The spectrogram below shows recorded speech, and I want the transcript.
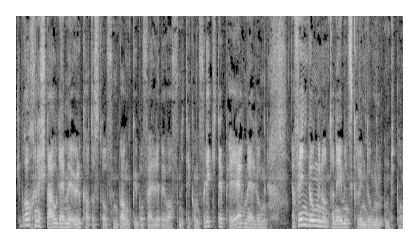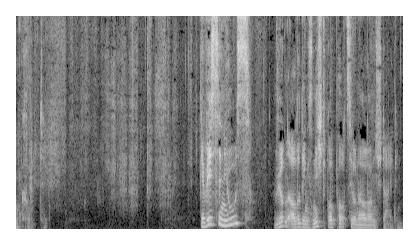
gebrochene Staudämme, Ölkatastrophen, Banküberfälle, bewaffnete Konflikte, PR-Meldungen, Erfindungen, Unternehmensgründungen und Bankrotte. Gewisse News würden allerdings nicht proportional ansteigen.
